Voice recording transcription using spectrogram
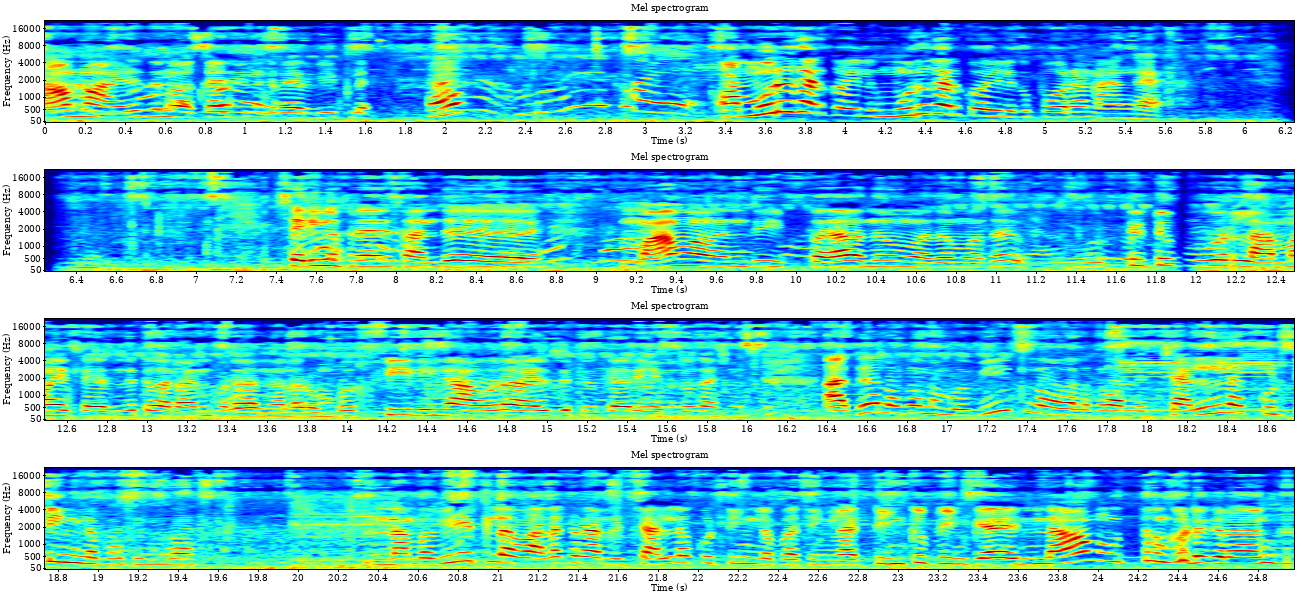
மாமா அழுதுன்னு உக்காந்து நிக்கிறாரு வீட்டுல முருகர் கோயிலுக்கு முருகர் கோயிலுக்கு போகிறோம் நாங்கள் சரிங்க ஃப்ரெண்ட்ஸ் வந்து மாமா வந்து இப்போதான் வந்து மொத மொத விட்டுட்டு ஊரில் அம்மா வீட்டில் இருந்துட்டு வரலான்னு போகிறாரு அதனால ரொம்ப ஃபீலிங்காக அவரும் அழுதுட்டு இருக்காரு எனக்கும் கஷ்டம். அதில் தான் நம்ம வீட்டில் வளர்க்குற அந்த செல்ல குட்டிங்களை பார்த்தீங்களா நம்ம வீட்டில் வளர்க்குற அந்த செல்ல குட்டிங்களை பார்த்தீங்களா டிங்கு பிங்க என்ன முத்தம் கொடுக்குறாங்க?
